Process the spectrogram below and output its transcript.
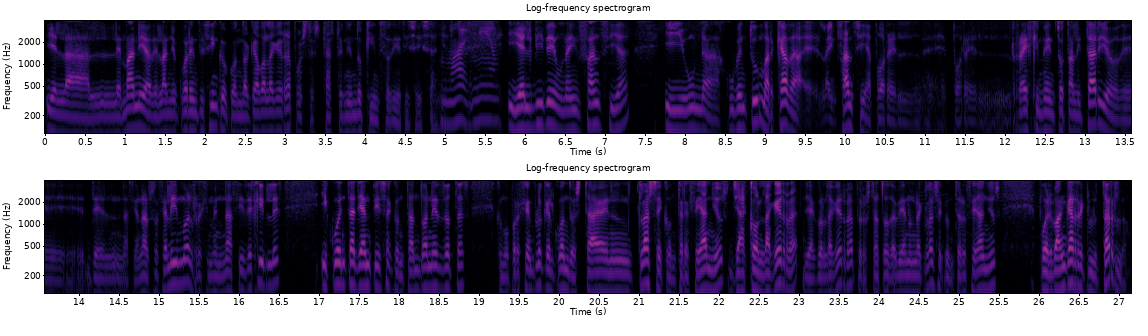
y en la Alemania del año 45, cuando acaba la guerra, pues estás teniendo 15 o 16 años. Madre mía. Y él vive una infancia y una juventud marcada, eh, la infancia por el, eh, por el régimen totalitario de- del nacionalsocialismo, el régimen nazi de Hitler, y cuenta, ya empieza contando anécdotas, como por ejemplo que él cuando está en clase con 13 años, ya con la guerra, ya con la guerra, pero está todavía en una clase con 13 años, pues van a reclutarlo.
